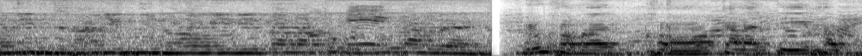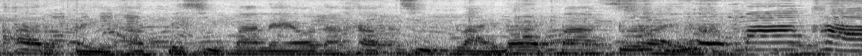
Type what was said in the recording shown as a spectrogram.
อนนี้สนามยิงปืนของเรายินดีต้อนรับทุกคนทุกท่านเลยรุ่นของเราขอการันตีครับอร่อยครับไปชิมมาแล้วนะครับ ชิมหลายรอบมากด้วยเยอะมากค่ะ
